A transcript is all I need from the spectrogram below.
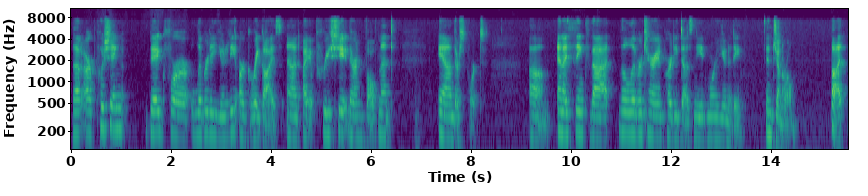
that are pushing big for liberty unity are great guys and I appreciate their involvement and their support. Um, and I think that the Libertarian Party does need more unity in general. But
